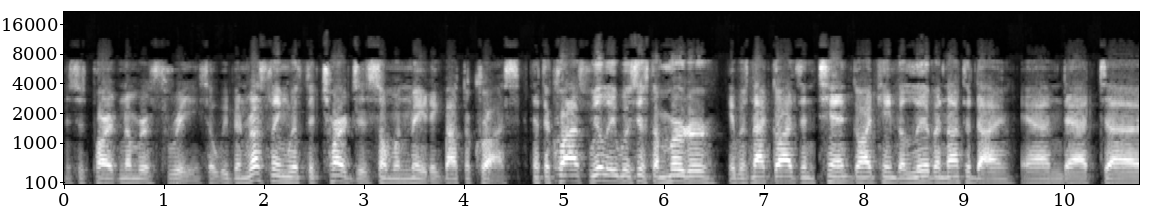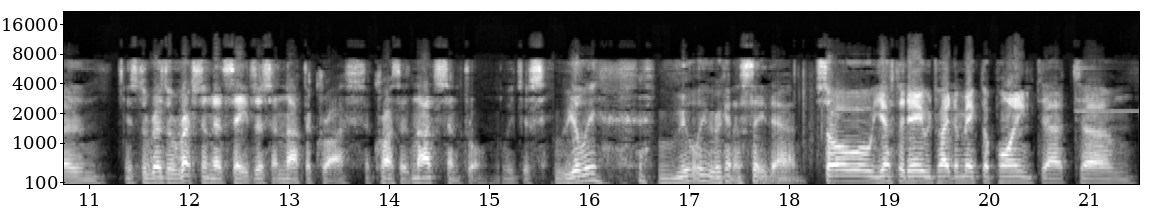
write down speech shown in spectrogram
This is part number three. So we've been wrestling with the charges someone made about the cross. That the cross really was just a murder. It was not God's intent. God came to live and not to die. And that, uh, it's the resurrection that saves us and not the cross. The cross is not central. We just, really? really? We're going to say that? So yesterday we tried to make the point that, um,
